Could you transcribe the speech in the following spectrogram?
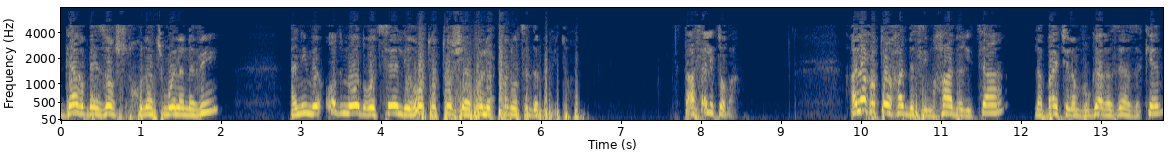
גר באזור שכונת שמואל הנביא, אני מאוד מאוד רוצה לראות אותו שיבוא לפה, אני רוצה לדבר איתו. תעשה לי טובה. הלך אותו אחד בשמחה, בריצה, לבית של המבוגר הזה, הזקן,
